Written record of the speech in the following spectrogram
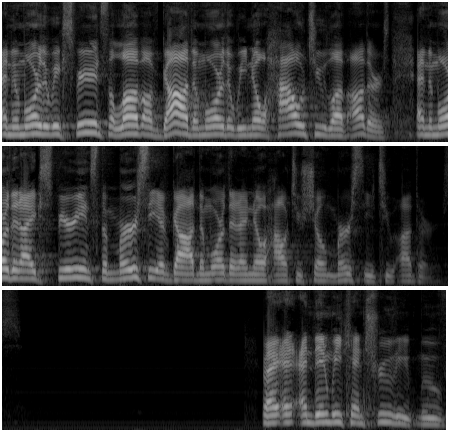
And the more that we experience the love of God, the more that we know how to love others. And the more that I experience the mercy of God, the more that I know how to show mercy to others. Right? And, and then we can truly move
